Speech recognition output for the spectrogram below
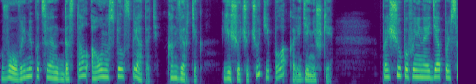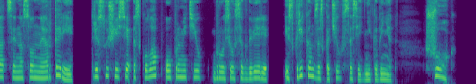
Вовремя пациент достал, а он успел спрятать. Конвертик. Еще чуть-чуть и плакали денежки. Пощупав и не найдя пульсации на сонной артерии, трясущийся эскулап опрометью бросился к двери и с криком заскочил в соседний кабинет. «Шок!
